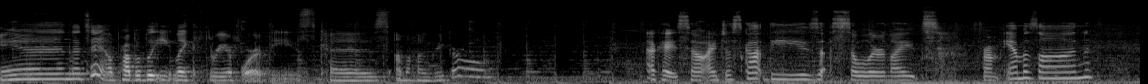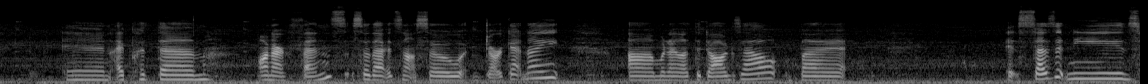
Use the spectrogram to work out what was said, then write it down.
And that's it. I'll probably eat like three or four of these because I'm a hungry girl. Okay, so I just got these solar lights from Amazon and I put them on our fence so that it's not so dark at night um, when I let the dogs out but it says it needs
